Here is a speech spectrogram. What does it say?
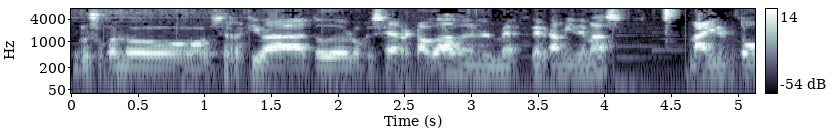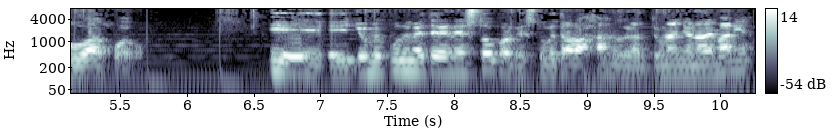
Incluso cuando se reciba todo lo que se ha recaudado en el Cergami y demás, va a ir todo al juego. Eh, yo me pude meter en esto porque estuve trabajando durante un año en Alemania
